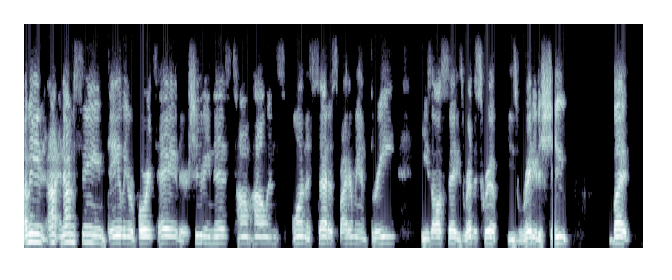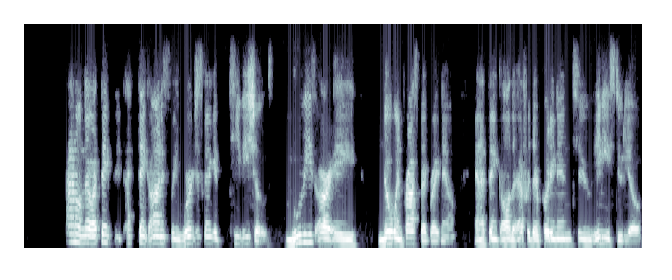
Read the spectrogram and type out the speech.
I mean, I, and I'm seeing daily reports. Hey, they're shooting this. Tom Holland's on the set of Spider-Man Three. He's all set. He's read the script. He's ready to shoot. But I don't know. I think I think honestly, we're just gonna get TV shows. Movies are a no-win prospect right now, and I think all the effort they're putting into any studio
